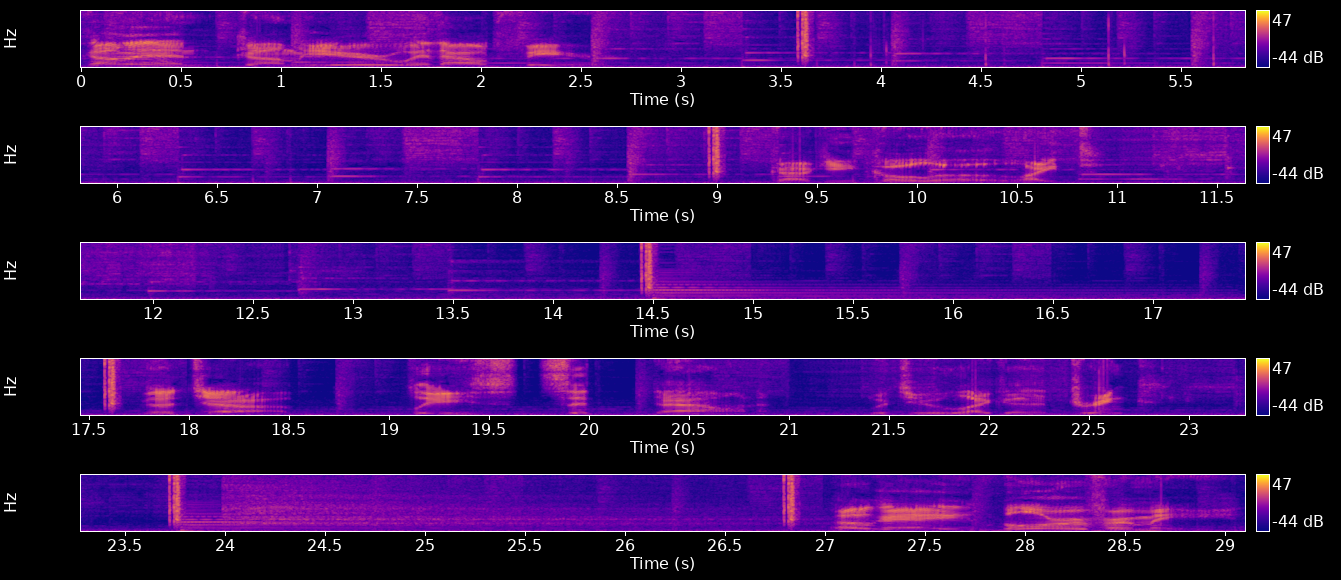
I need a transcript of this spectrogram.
Come in. Come here without fear. Cocky Cola Light? Good job. Please sit down. Would you like a drink? Okay, more for me.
